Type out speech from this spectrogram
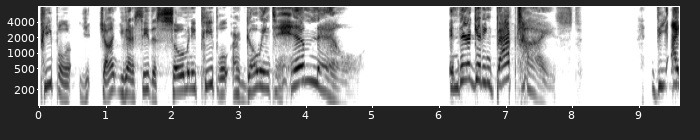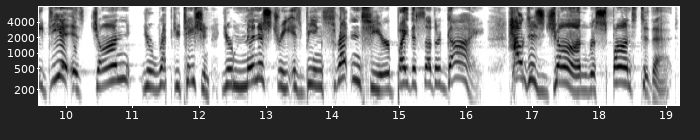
People, you, John, you got to see this. So many people are going to him now. And they're getting baptized. The idea is, John, your reputation, your ministry is being threatened here by this other guy. How does John respond to that?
